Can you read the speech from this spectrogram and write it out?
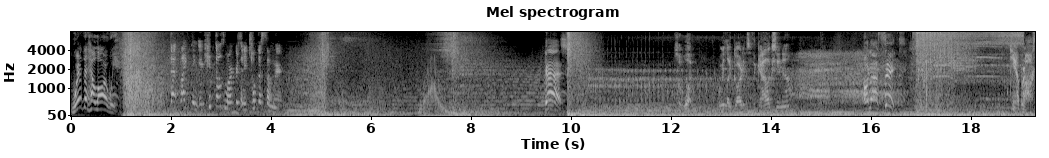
Where the hell are we? That lightning, it hit those markers and it took us somewhere. Guys! So what? Are we like Guardians of the Galaxy now? On our six! Diablos.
